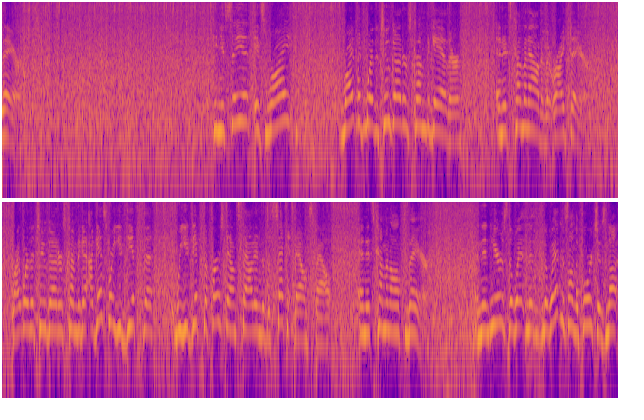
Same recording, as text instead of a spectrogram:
There. Can you see it? It's right, right but where the two gutters come together, and it's coming out of it right there. Right where the two gutters come together. I guess where you dip the, where you dip the first downspout into the second downspout, and it's coming off there. And then here's the wet. The wetness on the porch is not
